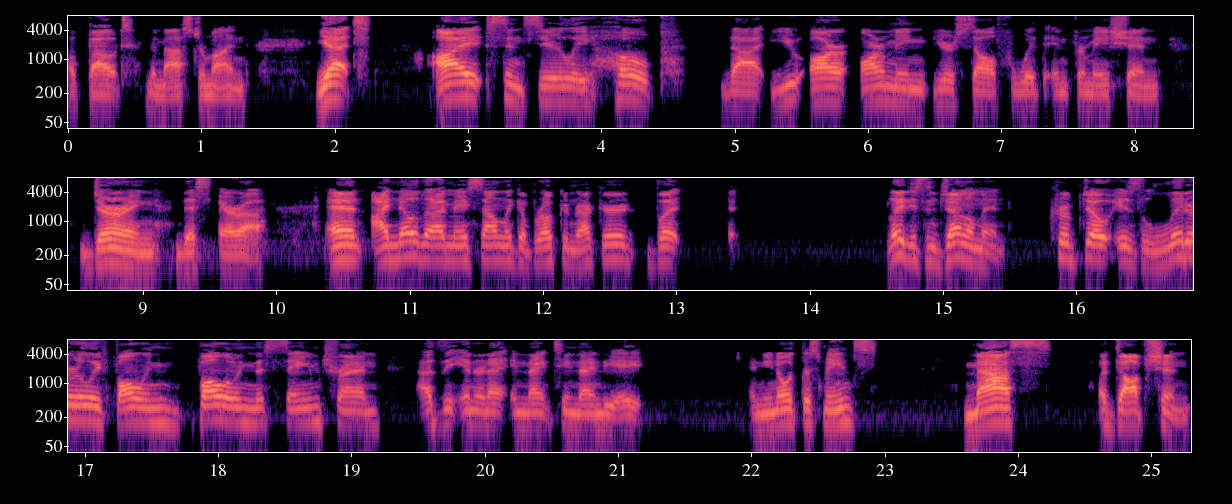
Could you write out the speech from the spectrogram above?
about the mastermind yet, I sincerely hope that you are arming yourself with information during this era. And I know that I may sound like a broken record, but ladies and gentlemen, crypto is literally following following the same trend as the internet in 1998. And you know what this means? Mass adoption.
